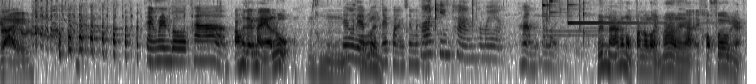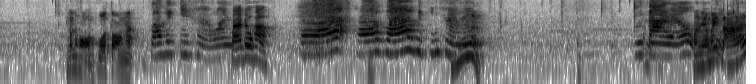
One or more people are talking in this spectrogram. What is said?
ไร เพลงเรนโบว์ค่ะ เอามาจากไหนอะลูกอื้อหือที่โรงเรียนเปิดให้ฟังใช่ไหมมาคะกินทานทำไมอะ หางมันอร่อย เฮ้ยม้าขนมปังอร่อยมากเลยอะไอ้คอฟเฟิลเนี่ย มันหอมทัวตองอะฟ้าไปกินหางมันป้าดูค่ะ ฟ้าฟ้าฟ้าไปกินหางอืมมันตายแล้วมันยังไม่ตาย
